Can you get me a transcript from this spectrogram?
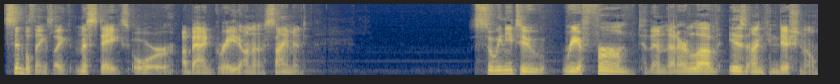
Simple things like mistakes or a bad grade on an assignment. So we need to reaffirm to them that our love is unconditional.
